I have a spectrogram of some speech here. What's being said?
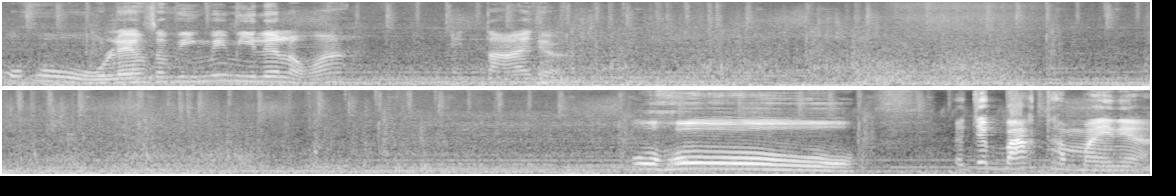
โอ้โห แรงสวิงไม่มีเลยเหรอวะให้ตายเถอะโอ้โห แล้วจะบั๊กทำไมเนี่ย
